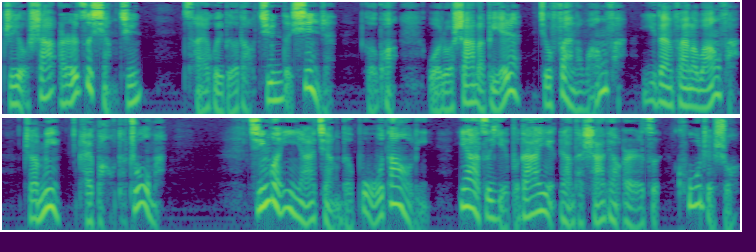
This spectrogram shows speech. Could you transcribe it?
只有杀儿子享君，才会得到君的信任。”何况我若杀了别人，就犯了王法。一旦犯了王法，这命还保得住吗？尽管易牙讲的不无道理，亚子也不答应让他杀掉儿子，哭着说：“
